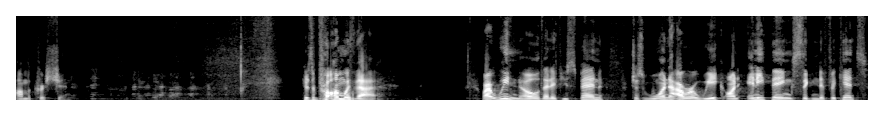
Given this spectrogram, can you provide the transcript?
I'm a Christian. Here's a problem with that, right? We know that if you spend just one hour a week on anything significant,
